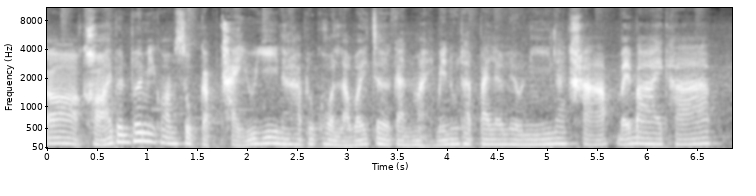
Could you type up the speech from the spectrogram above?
ก็ขอให้เพื่อนๆมีความสุขกับไข่ยุยี่นะครับทุกคนแล้วไว้เจอกันใหม่เมนูถัดไปเร็วๆนี้นะครับ บ๊ายบายครับ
